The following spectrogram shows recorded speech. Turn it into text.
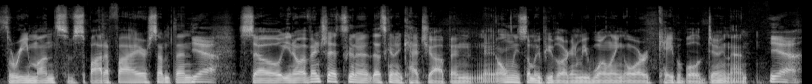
three months of Spotify or something. Yeah. So you know, eventually that's gonna that's gonna catch up, and only so many people are going to be willing or capable of doing that. Yeah,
